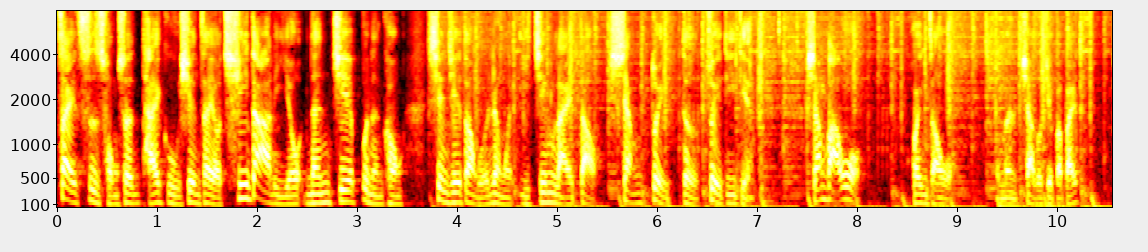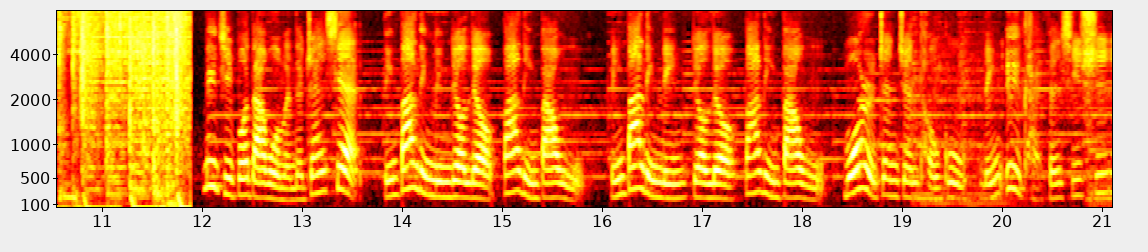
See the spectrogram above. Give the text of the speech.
再次重申，台股现在有七大理由能接不能空，现阶段我认为已经来到相对的最低点，想把握欢迎找我。我们下周见，拜拜。立即拨打我们的专线零八零零六六八零八五零八零零六六八零八五摩尔证券投顾林玉凯分析师。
